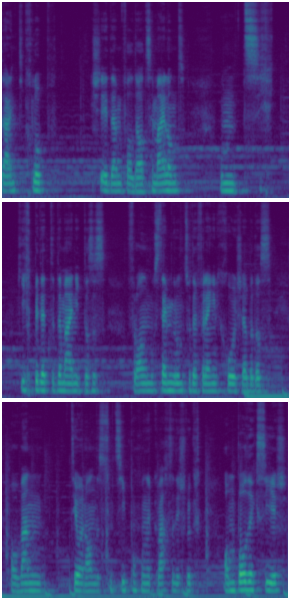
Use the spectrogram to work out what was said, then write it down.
Der eine Club ist in dem Fall der AC Mailand. Und ich, ich bin dort der Meinung, dass es vor allem aus dem Grund zu der Verlängerung gekommen ist, eben, dass auch wenn Theo Hernandez zum Zeitpunkt, wo er gewechselt ist, wirklich am Boden war,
